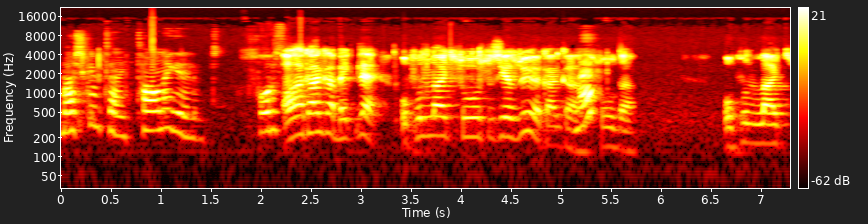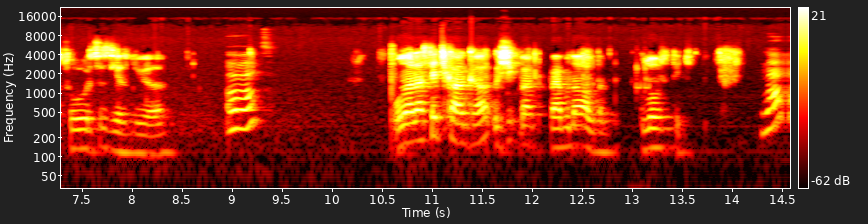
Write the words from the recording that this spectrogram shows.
Başka bir tane town'a girelim. Forest Aa kanka bekle. Open Light Sources yazıyor ya kanka. Ne? Solda. Open Light Sources yazıyor. evet. Onlara seç kanka. Işık bak. Ben bunu aldım. Glow stick. Ne?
